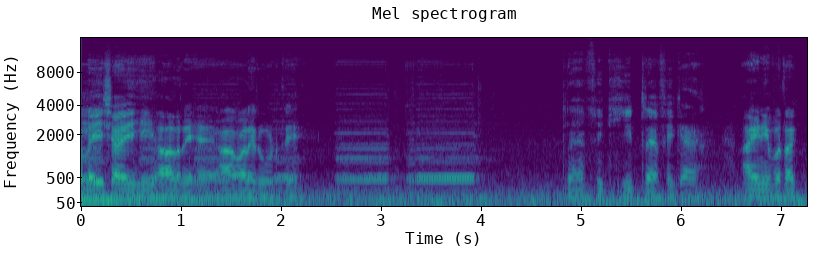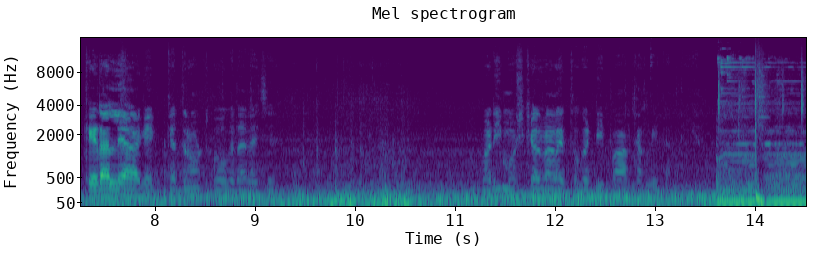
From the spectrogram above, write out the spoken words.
ਹਮੇਸ਼ਾ ਇਹੀ ਹਾਲ ਰਿਹਾ ਹੈ, ਆਹ ਵਾਲੇ ਰੋਡ ਤੇ। ਟ੍ਰੈਫਿਕ ਹੀ ਟ੍ਰੈਫਿਕ ਹੈ। ਆਈ ਨਹੀਂ ਪਤਾ ਕਿਹੜਾ ਲਿਆ ਕੇ ਕਿੱਧਰੋਂ ਠੋਕਦਾ ਵਿੱਚ। ਬੜੀ ਮੁਸ਼ਕਿਲ ਨਾਲ ਇੱਥੋਂ ਗੱਡੀ ਪਾਰ ਕਰਨੀ ਪੈਂਦੀ ਹੈ।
